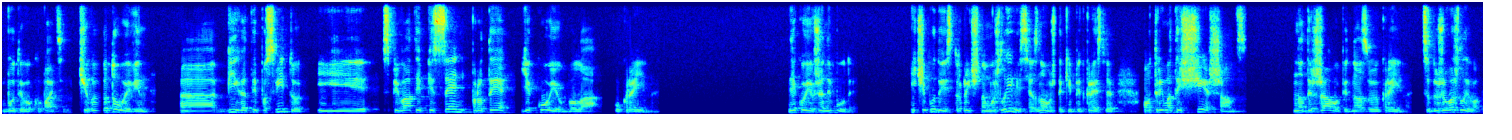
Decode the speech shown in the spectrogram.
бути в окупації? Чи готовий він е, бігати по світу і співати пісень про те, якою була Україна, якої вже не буде? І чи буде історична можливість, я знову ж таки підкреслюю, отримати ще шанс на державу під назвою Україна? Це дуже важливо.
